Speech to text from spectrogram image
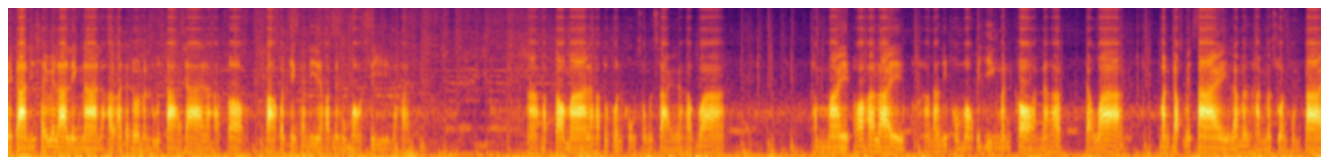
นการที่ใช้เวลาเล็งนานนะครับ อาจจะโดนมันลูดตายได้นะครับ ก็ฝากไว้เพียงแค่นี้นะครับ ในมุมมอง C นะครับอ่าครับต่อมานะครับ ทุกคนคงสงสัยนะครับว่าทำไมเพราะอะไรทั้งทั้งๆที่ผมออกไปยิงมันก่อนนะครับ แต่ว่ามันกลับไม่ตายแล้วมันหันมาสวนผมตาย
